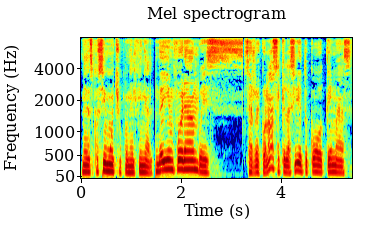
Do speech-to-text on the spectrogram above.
me descosí mucho con el final. De ahí en fuera, pues se reconoce que la serie tocó temas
